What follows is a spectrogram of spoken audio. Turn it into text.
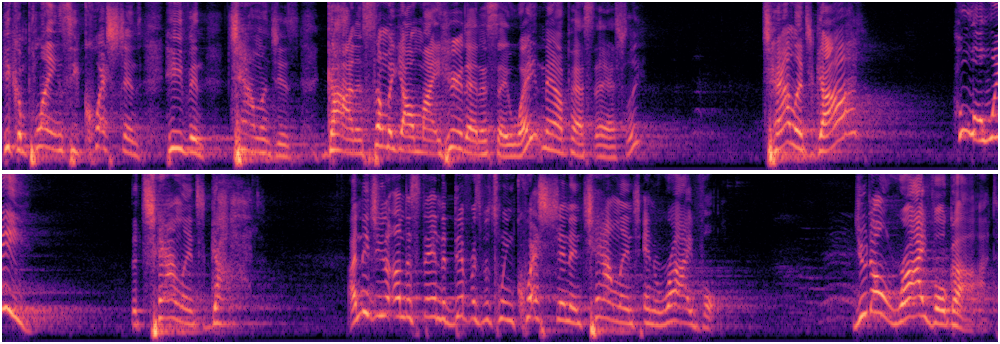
he complains, he questions, he even challenges God. And some of y'all might hear that and say, wait now, Pastor Ashley. Challenge God? Who are we to challenge God? I need you to understand the difference between question and challenge and rival. You don't rival God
